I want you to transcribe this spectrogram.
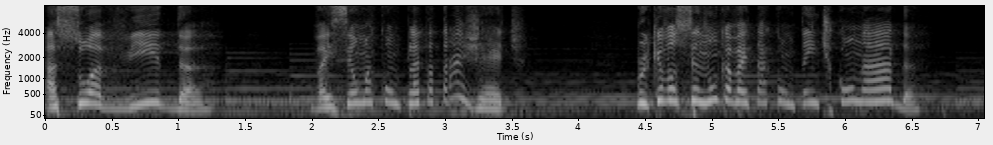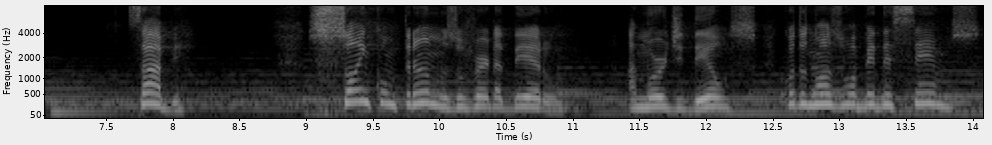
A sua vida vai ser uma completa tragédia. Porque você nunca vai estar contente com nada. Sabe? Só encontramos o verdadeiro amor de Deus quando nós o obedecemos.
